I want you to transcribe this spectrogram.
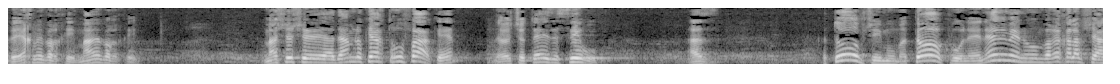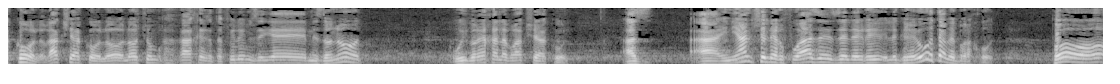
ואיך מברכים? מה מברכים? משהו שאדם לוקח תרופה, כן? שותה איזה סירופ. אז כתוב שאם הוא מתוק והוא נהנה ממנו, הוא מברך עליו שהכל, רק שהכל, לא, לא שום ברכה אחרת. אפילו אם זה יהיה מזונות, הוא יברך עליו רק שהכל. אז העניין של רפואה זה, זה לגרעו בברכות. פה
